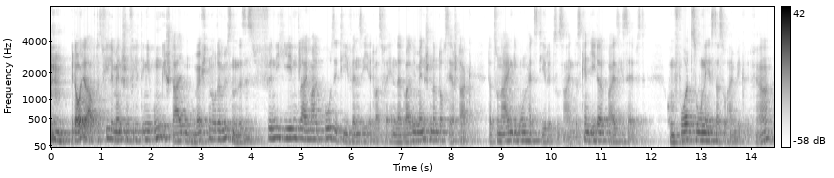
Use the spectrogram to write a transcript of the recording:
bedeutet auch, dass viele Menschen viele Dinge umgestalten möchten oder müssen. Das ist für nicht jeden gleich mal positiv, wenn sich etwas verändert, weil wir Menschen dann doch sehr stark dazu neigen, Gewohnheitstiere zu sein. Das kennt jeder bei sich selbst. Komfortzone ist das so ein Begriff. Ja?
